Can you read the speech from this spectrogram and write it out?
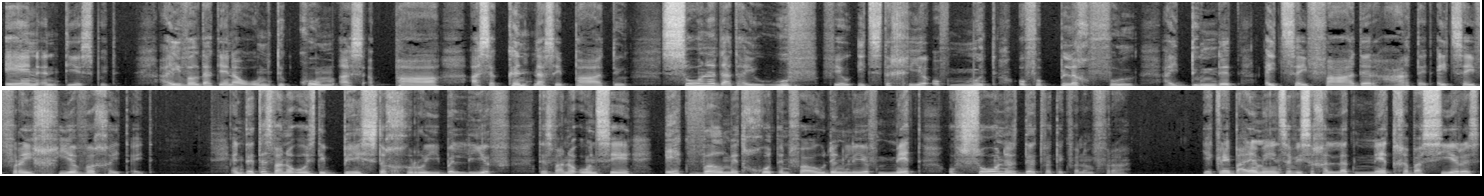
en in teëspoed. Hy wil dat jy na hom toe kom as 'n pa, as 'n kind na sy pa toe, sonder dat hy hoef vir jou iets te gee of moet of verplig voel. Hy doen dit uit sy Vader hart uit, uit sy vrygewigheid uit. En dit is wanneer ons die beste groei beleef. Dis wanneer ons sê ek wil met God in verhouding leef met of sonder dit wat ek van hom vra. Jy kry baie mense wie se geluk net gebaseer is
